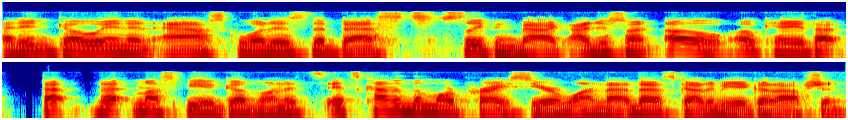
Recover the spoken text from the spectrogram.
I didn't go in and ask what is the best sleeping bag. I just went, oh, okay, that that that must be a good one. It's it's kind of the more pricier one. That that's got to be a good option.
